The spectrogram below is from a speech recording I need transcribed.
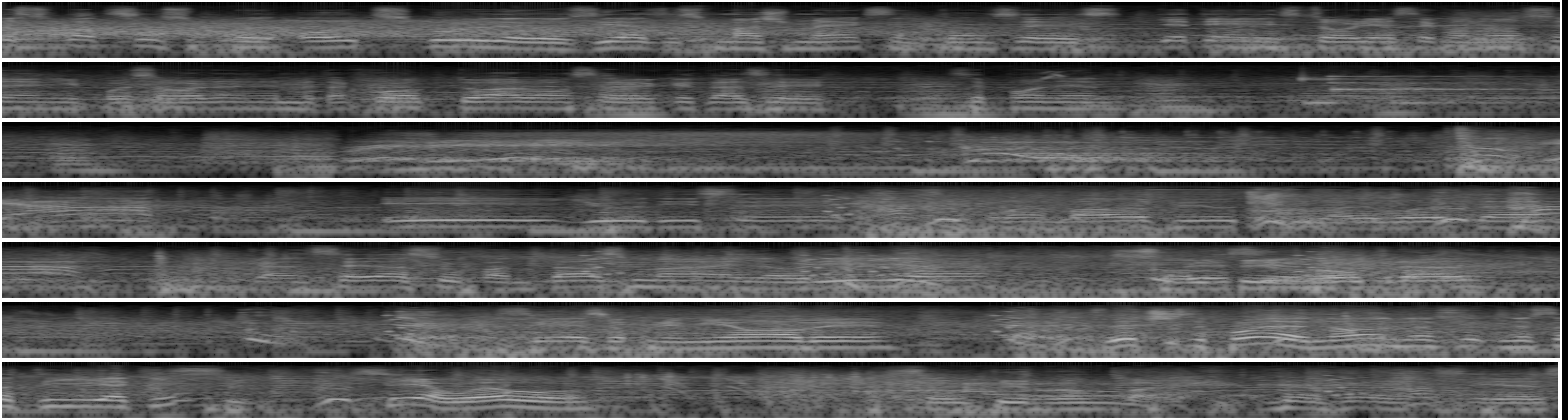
Estos son super old school de los días de Smash Max, entonces ya tienen historia, se conocen y pues ahora en el metajuego actual vamos a ver qué tal se, se ponen. Y Yu dice, si pone Battlefield, va de vuelta, cancela su fantasma en la orilla, Rock. neutral. Sí, eso oprimió a B. De hecho se puede, ¿no? ¿No, es- no está T aquí? Sí, a huevo. Salty Rumba. Así es.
